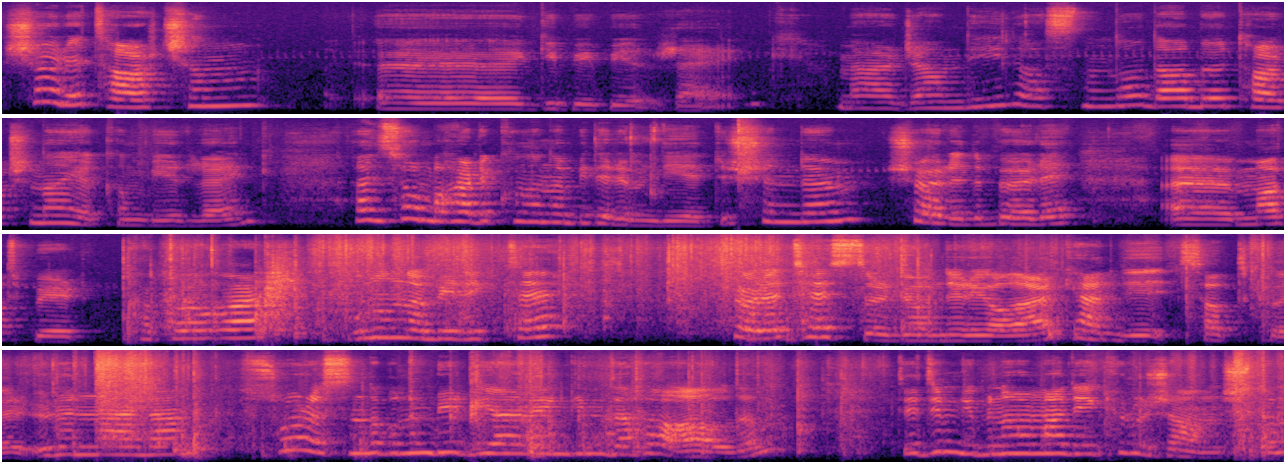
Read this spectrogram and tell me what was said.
Şöyle tarçın e, gibi bir renk. Mercan değil aslında. Daha böyle tarçına yakın bir renk. Hani sonbaharda kullanabilirim diye düşündüm. Şöyle de böyle e, mat bir kapağı var. Bununla birlikte şöyle tester gönderiyorlar kendi sattıkları ürünlerden. Sonrasında bunun bir diğer rengini daha aldım. Dediğim gibi normalde iki ruj almıştım.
